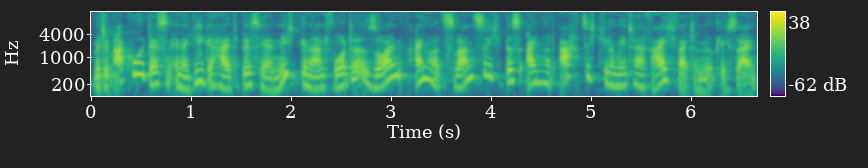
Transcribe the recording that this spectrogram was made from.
Mit dem Akku, dessen Energiegehalt bisher nicht genannt wurde, sollen 120 bis 180 Kilometer Reichweite möglich sein.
